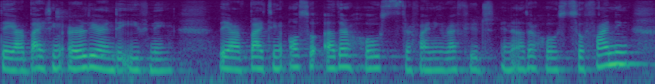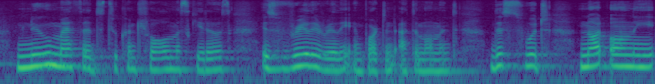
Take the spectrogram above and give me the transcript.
They are biting earlier in the evening. They are biting also other hosts. They're finding refuge in other hosts. So finding new methods to control mosquitoes is really, really important at the moment. This would not only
